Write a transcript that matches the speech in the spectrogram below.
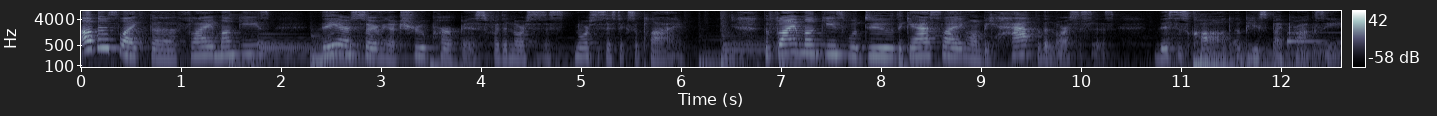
others, like the flying monkeys, they are serving a true purpose for the narcissist, narcissistic supply. The flying monkeys will do the gaslighting on behalf of the narcissist. This is called abuse by proxy,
